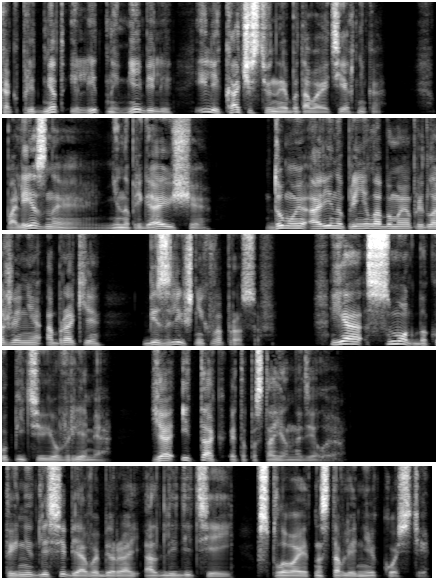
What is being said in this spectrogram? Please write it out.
как предмет элитной мебели или качественная бытовая техника. Полезная, не напрягающая. Думаю, Арина приняла бы мое предложение о браке без лишних вопросов. Я смог бы купить ее время. Я и так это постоянно делаю. Ты не для себя выбирай, а для детей, всплывает наставление Кости,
